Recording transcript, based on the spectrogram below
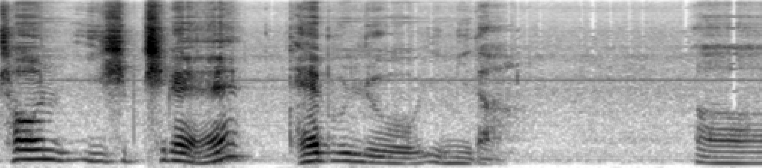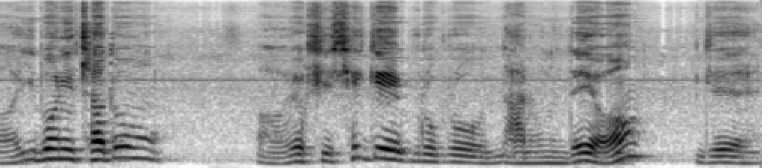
(1027회) 대분류입니다. 어, 이번 2차도 어, 역시 세 개의 그룹으로 나누는데요. 이제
